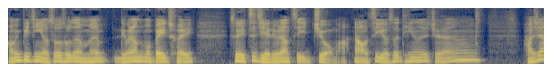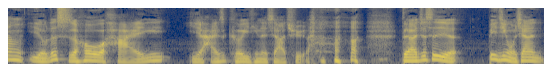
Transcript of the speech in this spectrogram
因为毕竟有时候说真的，我们流量这么悲催，所以自己的流量自己救嘛。那我自己有时候听了就觉得，好像有的时候还也还是可以听得下去了。对啊，就是毕竟我现在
